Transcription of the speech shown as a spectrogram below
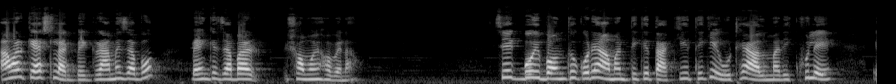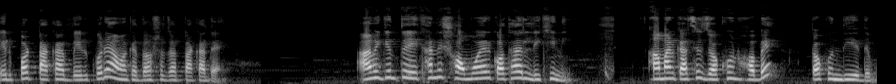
আমার ক্যাশ লাগবে গ্রামে যাব ব্যাংকে যাবার সময় হবে না। চেক বই বন্ধ করে আমার দিকে তাকিয়ে থেকে উঠে আলমারি খুলে এরপর টাকা বের করে আমাকে দশ হাজার টাকা দেয়। আমি কিন্তু এখানে সময়ের কথা লিখিনি। আমার কাছে যখন হবে তখন দিয়ে দেব।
